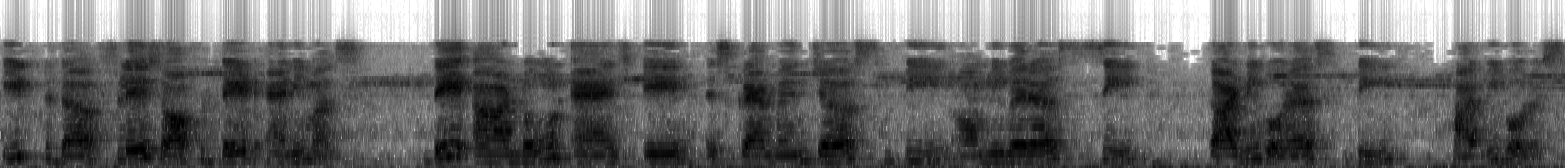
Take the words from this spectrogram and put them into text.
eat the flesh of dead animals. They are known as A. Scavengers B. Omnivorous C. Carnivorous D. Herbivorous.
